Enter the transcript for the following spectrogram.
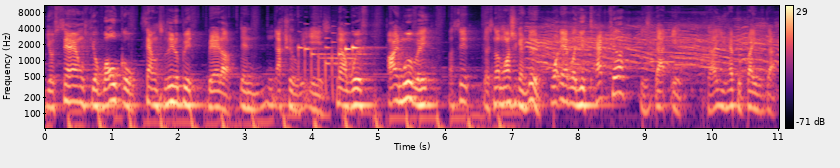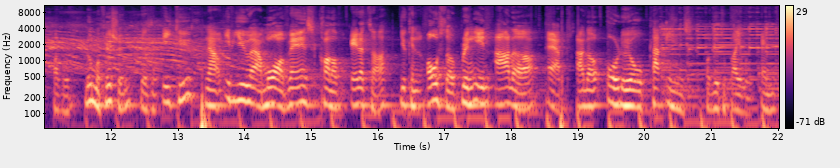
your sounds, your vocal sounds a little bit better than actually is. Now with iMovie, that's it. There's not much you can do. Whatever you capture is that it okay? You have to play with that. But with LumaFusion, there's an EQ. Now, if you are more advanced kind of editor, you can also bring in other apps, other audio plugins for you to play with. And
